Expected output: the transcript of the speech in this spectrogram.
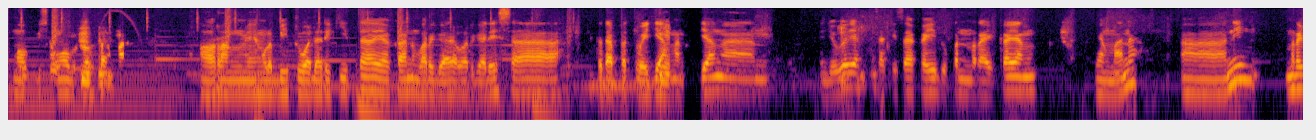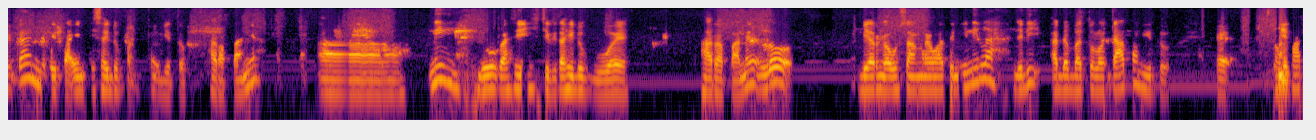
mau bisa ngobrol sama orang yang lebih tua dari kita ya kan? Warga-warga desa kita dapat wejangan-wejangan. Dan juga ya kisah-kisah kehidupan mereka yang yang mana? Ah, nih mereka nyeritain kisah hidup mereka gitu. Harapannya ah, nih gue kasih cerita hidup gue harapannya lo biar nggak usah ngelewatin inilah. Jadi ada batu loncatan gitu. Kayak tempat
